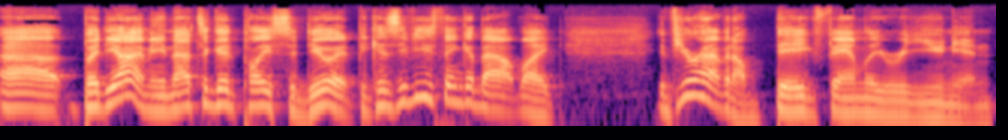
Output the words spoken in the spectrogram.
uh, but yeah, I mean that's a good place to do it because if you think about like if you're having a big family reunion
